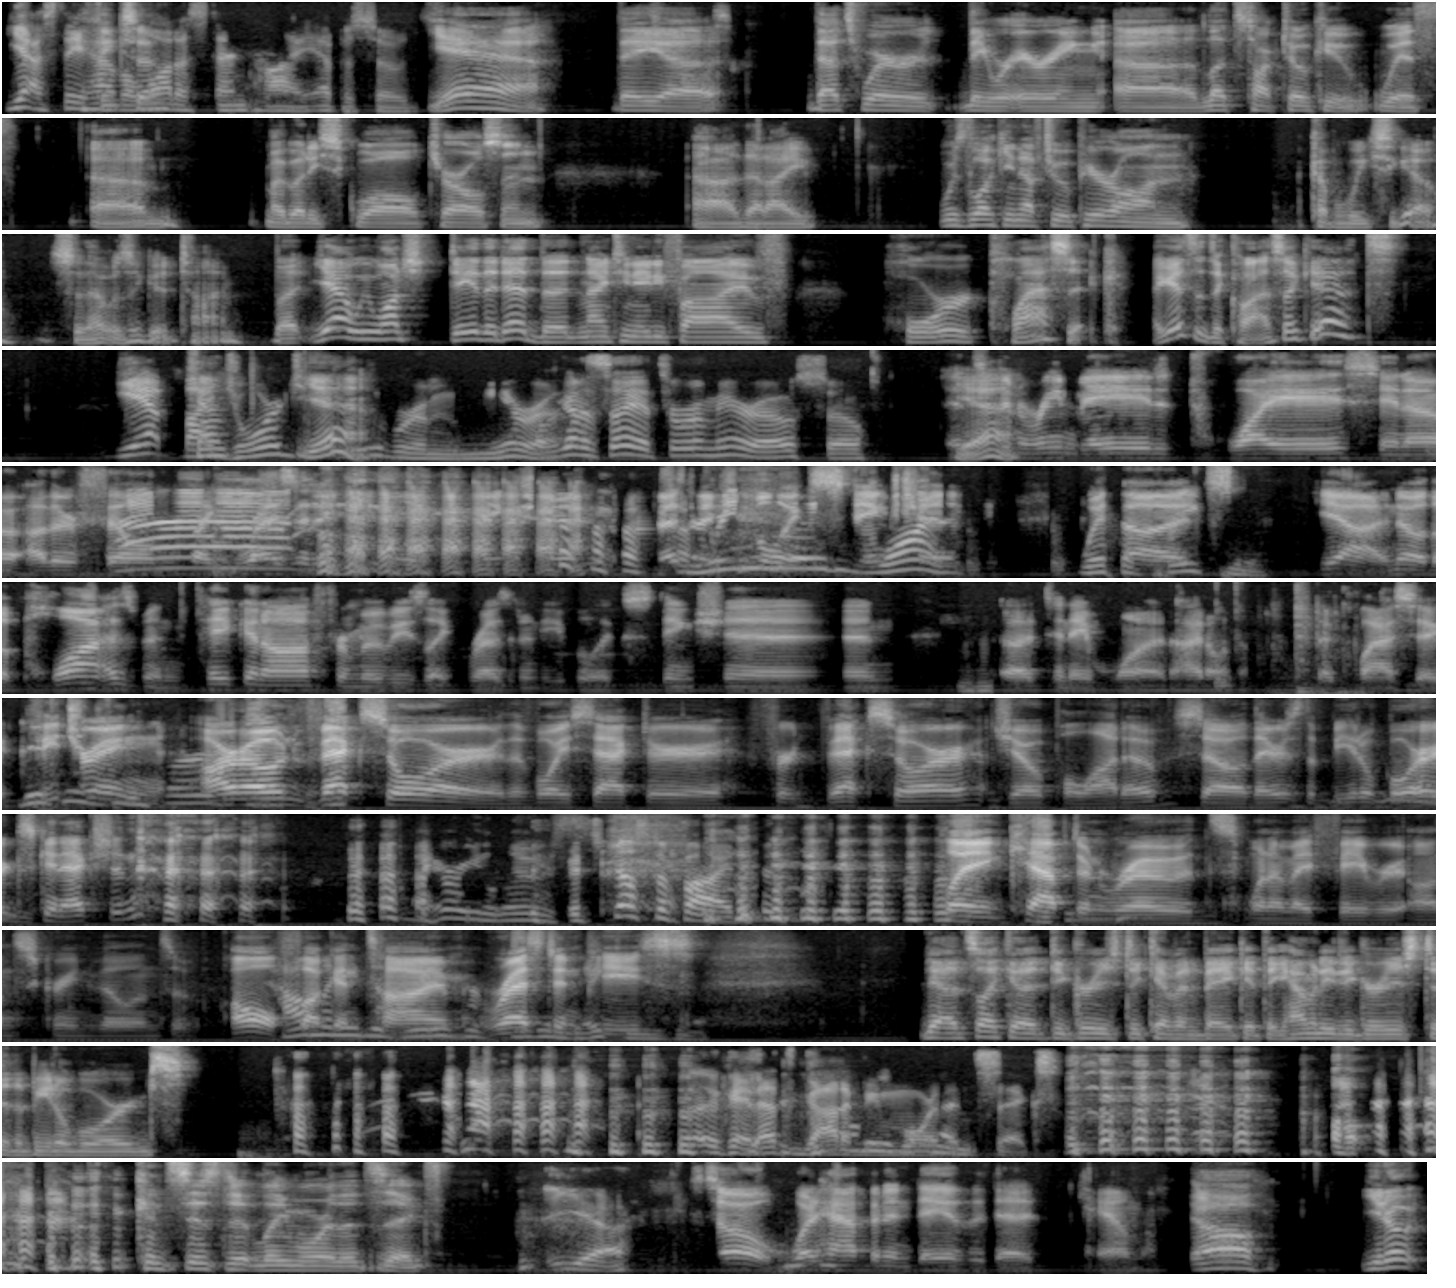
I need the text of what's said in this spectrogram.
Yes, they You have a so? lot of Sentai episodes. Yeah, they. Uh, that's where they were airing uh, Let's Talk Toku with um, my buddy Squall Charleston uh, that I was lucky enough to appear on a couple weeks ago. So that was a good time. But yeah, we watched Day of the Dead, the 1985 horror classic. I guess it's a classic. Yeah, it's Yep, by Sounds- George yeah. A. I Romero. was gonna say it's a Romero, so It's Yeah. been remade twice, you know, other films like Ah. Resident Evil Extinction. Resident Evil Extinction. with a Uh. Yeah, no, the plot has been taken off for movies like Resident Evil Extinction, Mhm. Uh, to name one. I don't know. The classic. This Featuring our own Vexor, the voice actor for Vexor, Joe Pilato. So there's the Beetleborgs connection. Very loose. it's justified. Playing Captain Rhodes, one of my favorite on screen villains of all How fucking time. Rest in peace. is yeah, it's like a degrees to Kevin Bacon thing. How many degrees to the Beetleborgs? Okay, that's got to be more than six. Oh, consistently more than six. Yeah. So, what happened in Day of the Dead, Cam? Oh, you know,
